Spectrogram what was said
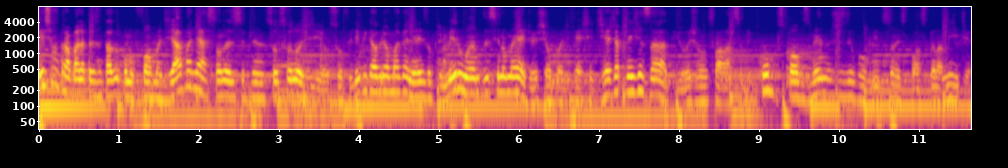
Este é um trabalho apresentado como forma de avaliação da disciplina de Sociologia. Eu sou Felipe Gabriel Magalhães, do primeiro ano do ensino médio. Este é um podcast Dia de Aprendizado e hoje vamos falar sobre como os povos menos desenvolvidos são expostos pela mídia.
